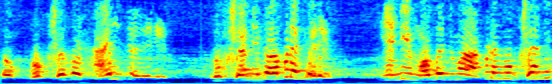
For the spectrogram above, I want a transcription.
તો મોક્ષ તો થાય જ એવી નુકસાની તો આપણે કરીએ. એની મોબતમાં આપણે નુકસાની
